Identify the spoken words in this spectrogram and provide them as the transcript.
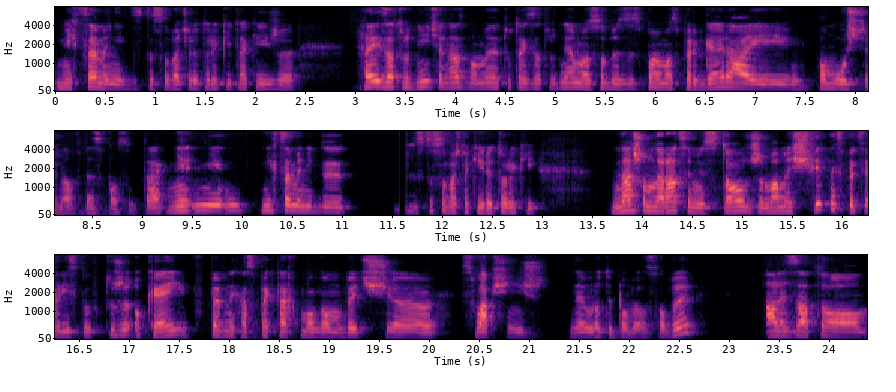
nie chcemy nigdy stosować retoryki takiej, że hej, zatrudnijcie nas, bo my tutaj zatrudniamy osoby z zespołem Aspergera i pomóżcie nam w ten sposób, tak? Nie, nie, nie chcemy nigdy stosować takiej retoryki. Naszą narracją jest to, że mamy świetnych specjalistów, którzy ok, w pewnych aspektach mogą być e, słabsi niż neurotypowe osoby, ale za to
